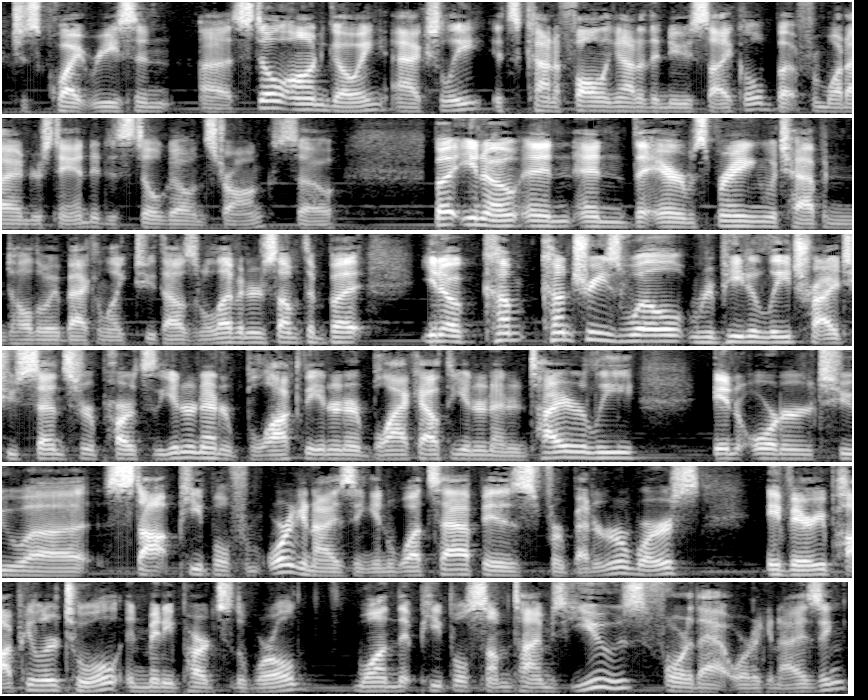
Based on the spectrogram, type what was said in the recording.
which is quite recent, uh, still ongoing, actually. It's kind of falling out of the news cycle, but from what I understand, it is still going strong. So, but you know, and and the Arab Spring, which happened all the way back in like 2011 or something. But you know, com- countries will repeatedly try to censor parts of the internet or block the internet, black out the internet entirely in order to uh, stop people from organizing. And WhatsApp is, for better or worse, a very popular tool in many parts of the world, one that people sometimes use for that organizing.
